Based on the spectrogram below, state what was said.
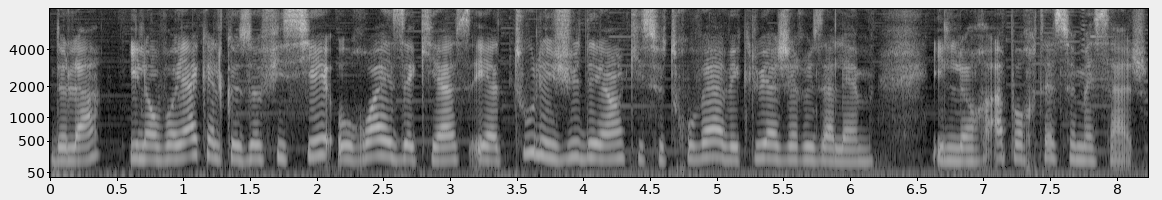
De là, il envoya quelques officiers au roi Ézéchias et à tous les Judéens qui se trouvaient avec lui à Jérusalem. Il leur apportait ce message.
